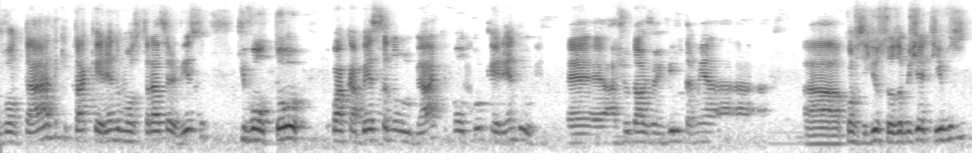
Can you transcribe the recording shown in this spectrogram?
vontade, que está querendo mostrar serviço, que voltou com a cabeça no lugar, que voltou querendo é, ajudar o Joinville também a, a, a, conseguir os seus objetivos,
